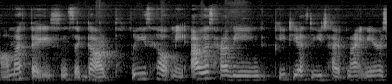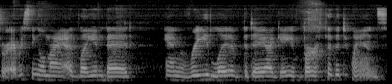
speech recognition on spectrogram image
on my face and said, God, please help me. I was having PTSD type nightmares where every single night I'd lay in bed and relive the day I gave birth to the twins.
